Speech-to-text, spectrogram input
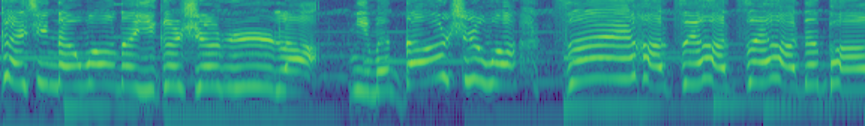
开心难忘的一个生日了。你们都是我最好最好最好的朋友。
